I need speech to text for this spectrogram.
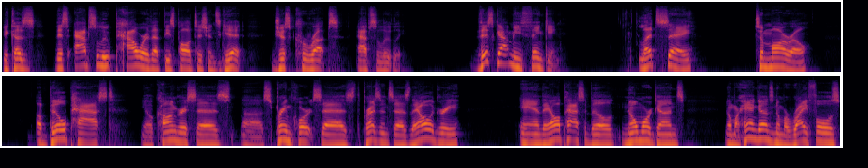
because this absolute power that these politicians get just corrupts absolutely. This got me thinking. Let's say tomorrow a bill passed, you know, Congress says, uh, Supreme Court says, the president says, they all agree, and they all pass a bill no more guns, no more handguns, no more rifles,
